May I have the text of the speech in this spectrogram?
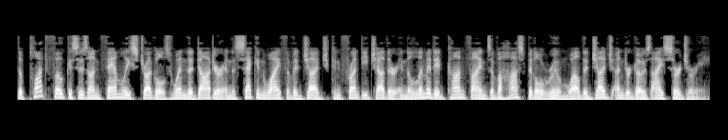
The plot focuses on family struggles when the daughter and the second wife of a judge confront each other in the limited confines of a hospital room while the judge undergoes eye surgery.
